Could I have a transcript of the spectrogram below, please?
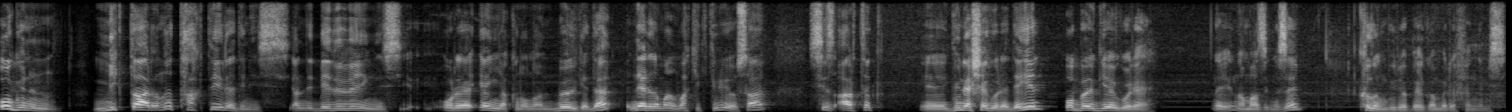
O günün miktarını takdir ediniz. Yani belirleyiniz oraya en yakın olan bölgede ne zaman vakit giriyorsa siz artık e, güneşe göre değil o bölgeye göre ne, namazınızı kılın buyuruyor Peygamber Efendimiz.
